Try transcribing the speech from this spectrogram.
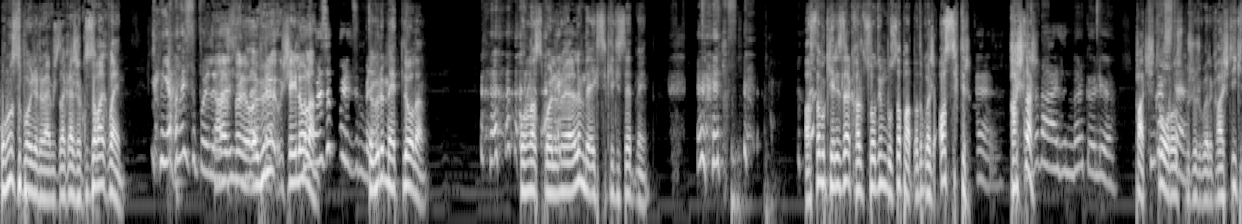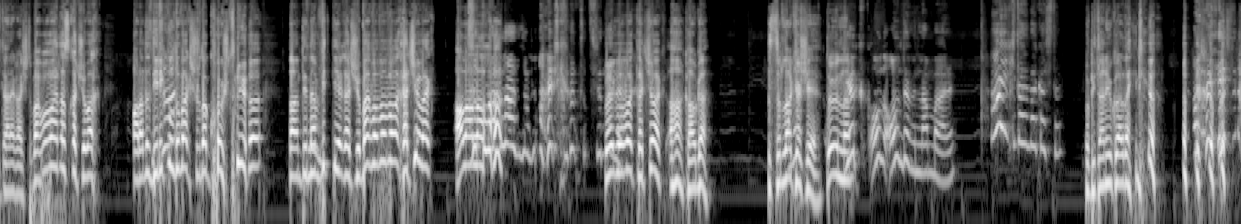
Onun spoilerını vermişiz arkadaşlar. Kusura bakmayın. Yanlış spoiler Yanlış zaten. Öbürü şeyli olan. Doğrusu Prison Break. Öbürü metli olan. Ona spoilerını verelim de eksiklik hissetmeyin. Evet. Aslında bu kerizler katı sodyum bulsa patlatıp kaç. Az siktir. evet. Kaçlar. Orada da Heisenberg ölüyor. Kaçtı kaçtı? orospu çocukları. Kaçtı iki tane kaçtı. Bak bak bak nasıl kaçıyor bak. Arada delik buldu bak şuradan koşturuyor. Kantinden fit diye kaçıyor. Bak bak bak bak kaçıyor bak. Allah Allah Allah. Tutman lazım. Aşkım tut şunu. Bak bak bak kaçıyor bak. Aha kavga. Isırlar Ama- köşeye. Dövün lan. Yak onu, onu dövün lan bari. Ay iki tane daha kaçtı. Bir tane yukarıdan gidiyor.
